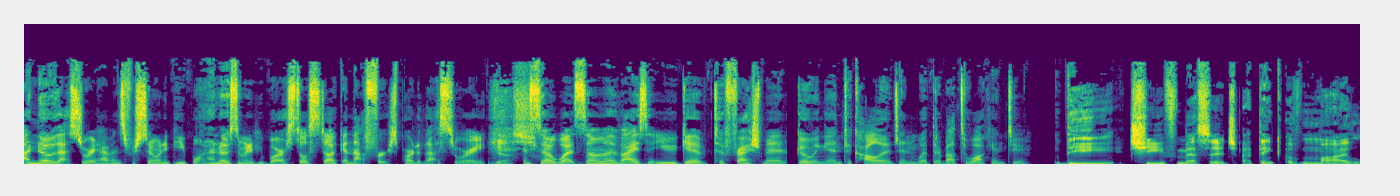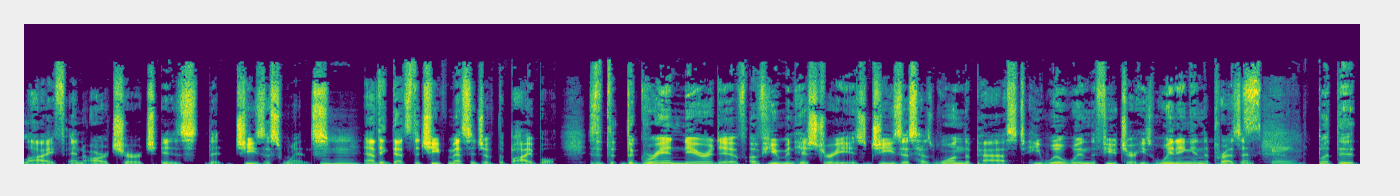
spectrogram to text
I know that story happens for so many people. And I know so many people are still stuck in that first part of that story. Yes. And so, what's some advice that you give to freshmen going into college and what they're about to walk into? The chief message I think of my life and our church is that Jesus wins. Mm-hmm. And I think that's the chief message of the Bible is that the, the grand narrative of human history is Jesus has won the past, he will win the future, he's winning in the present. But the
